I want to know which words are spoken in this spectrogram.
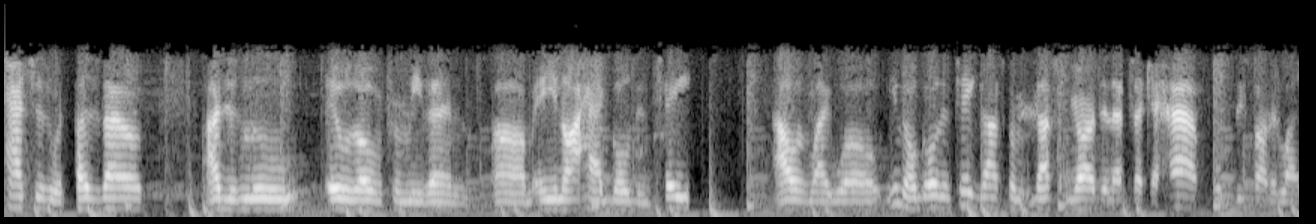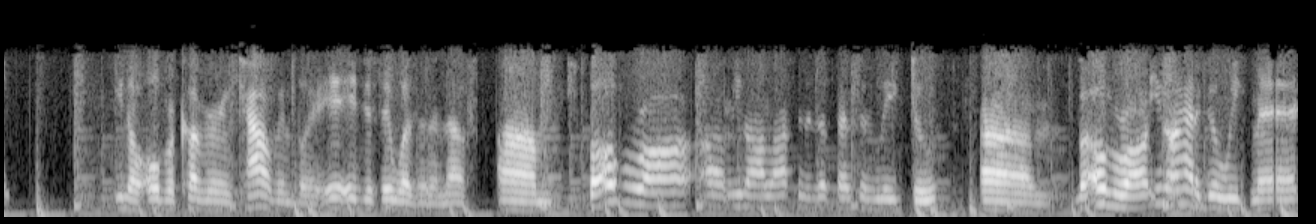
catches were touchdowns. I just knew it was over for me then. Um, and you know, I had Golden Tate. I was like, well, you know, Golden Tate got some got some yards in that second half. They started like, you know, over covering Calvin, but it, it just it wasn't enough. Um, but overall, um, you know, I lost in the defensive league too. Um, but overall, you know, I had a good week, man.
